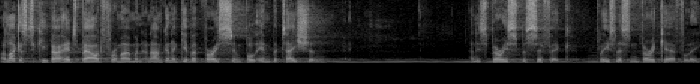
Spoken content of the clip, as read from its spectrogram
I'd like us to keep our heads bowed for a moment, and I'm going to give a very simple invitation, and it's very specific. Please listen very carefully.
